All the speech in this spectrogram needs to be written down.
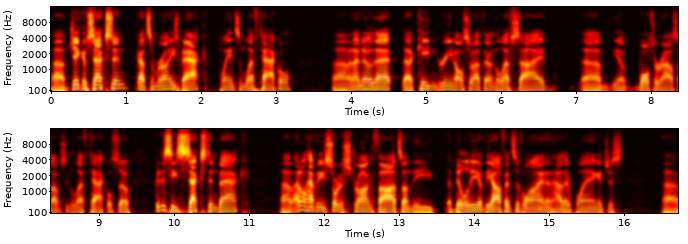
Uh, Jacob Sexton got some run. He's back playing some left tackle, uh, and I know that uh, Cayden Green also out there on the left side. Um, you know Walter Rouse, obviously the left tackle. So good to see Sexton back. Um, I don't have any sort of strong thoughts on the ability of the offensive line and how they're playing. It's just uh,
